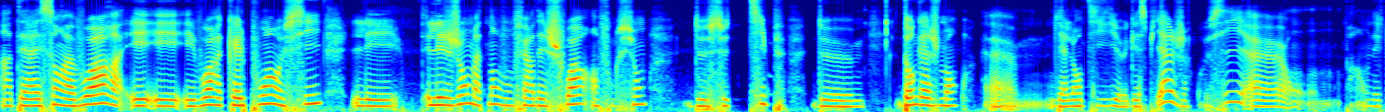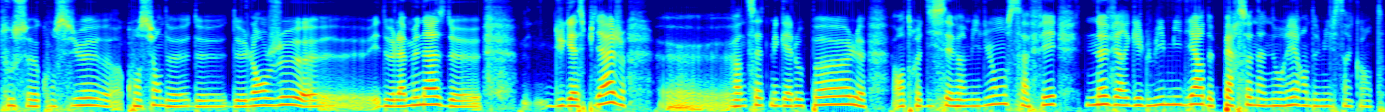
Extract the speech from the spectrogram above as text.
intéressant à voir et, voir à quel point aussi les les gens maintenant vont faire des choix en fonction de ce type de d'engagement. Euh, il y a l'anti-gaspillage aussi. Euh, on, est tous conscients de, l'enjeu et de la menace du gaspillage. 27 mégalopoles, entre 10 et 20 millions, ça fait 9,8 milliards de personnes à nourrir en 2050.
